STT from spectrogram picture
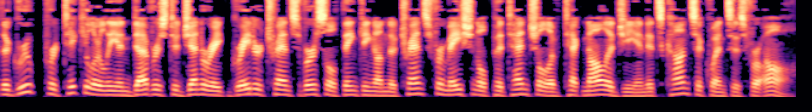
The group particularly endeavors to generate greater transversal thinking on the transformational potential of technology and its consequences for all.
